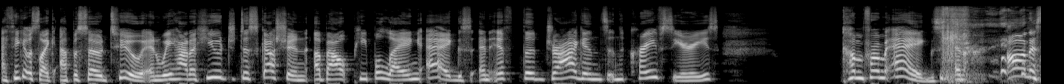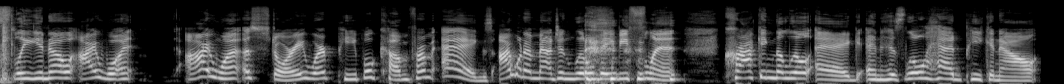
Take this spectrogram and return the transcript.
I think it was like episode two, and we had a huge discussion about people laying eggs and if the dragons in the Crave series come from eggs. And honestly, you know, I want. I want a story where people come from eggs. I want to imagine little baby Flint cracking the little egg and his little head peeking out.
